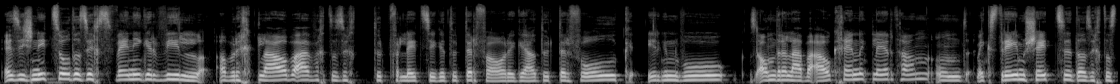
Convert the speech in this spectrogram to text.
Es ist nicht so, dass ich es weniger will, aber ich glaube einfach, dass ich durch die Verletzungen, durch die Erfahrungen, auch durch den Erfolg irgendwo das andere Leben auch kennengelernt habe und extrem schätze, dass ich das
